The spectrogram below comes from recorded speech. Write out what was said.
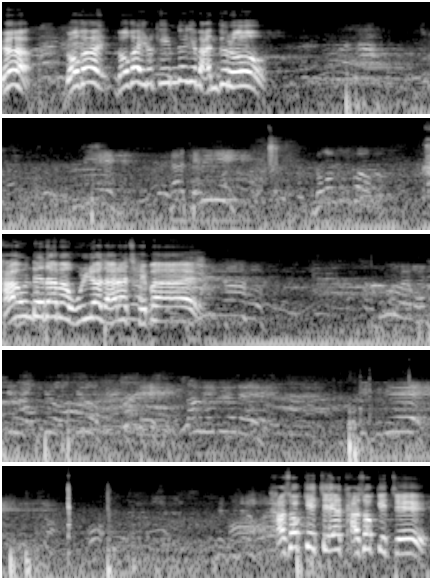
야, 너가 너가 이렇게 힘들게 만들어. 야 재민이. 너가 묶어. 가운데다만 올려 놔라 제발. 손으로 말고 어깨로 어깨로 어깨로. 오케이. 싸움 해줘야 돼. 오케이 준비해. 이제 주세요. 다섯 개째야 다섯 개째.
